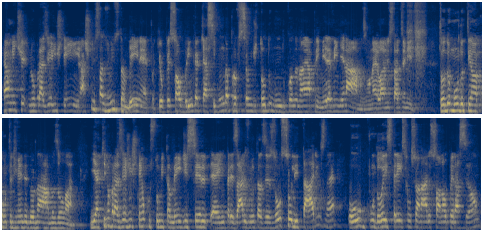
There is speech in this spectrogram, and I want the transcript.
realmente no Brasil a gente tem, acho que nos Estados Unidos também, né? Porque o pessoal brinca que a segunda profissão de todo mundo, quando não é a primeira, é vender na Amazon, né? Lá nos Estados Unidos. Todo mundo tem uma conta de vendedor na Amazon lá. E aqui no Brasil a gente tem o costume também de ser é, empresários muitas vezes ou solitários, né? Ou com dois, três funcionários só na operação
